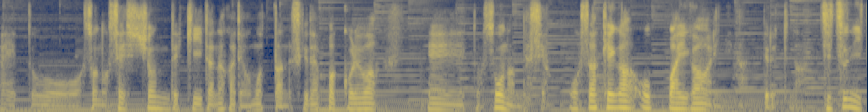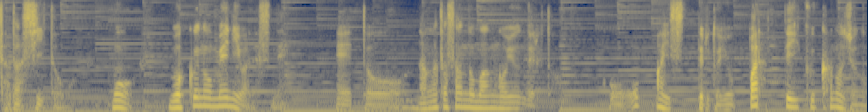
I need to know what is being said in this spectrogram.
えっ、ー、と、そのセッションで聞いた中で思ったんですけど、やっぱこれは、えっ、ー、と、そうなんですよ。お酒がおっぱい代わりになってるっていうのは実に正しいと思う。もう僕の目にはですね、えっ、ー、と、永田さんの漫画を読んでると、こう、おっぱい吸ってると酔っ払っていく彼女の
